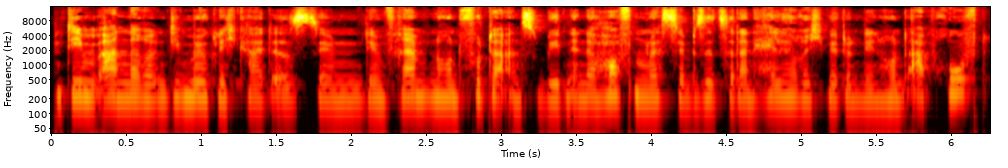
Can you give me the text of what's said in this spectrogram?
die andere, die Möglichkeit ist, dem, dem fremden Hund Futter anzubieten, in der Hoffnung, dass der Besitzer dann hellhörig wird und den Hund abruft.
